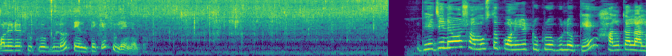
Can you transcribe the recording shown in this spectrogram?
পনিরের টুকরোগুলো তেল থেকে তুলে নেব। ভেজে নেওয়া সমস্ত পনিরের টুকরোগুলোকে হালকা লাল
